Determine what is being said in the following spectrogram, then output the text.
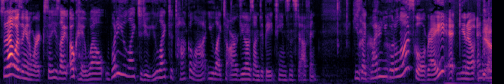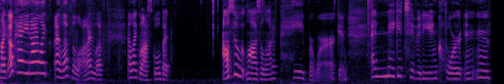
So that wasn't going to work. So he's like okay well what do you like to do? You like to talk a lot. You like to argue. I was on debate teams and stuff. And he's Same like, here, "Why don't you go to law school?" Right? Eh, You know, and Yeah. I'm like, "Okay, you know, I like I love the law. I love I like law school, but also law is a lot of paperwork and and negativity in court and mm.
